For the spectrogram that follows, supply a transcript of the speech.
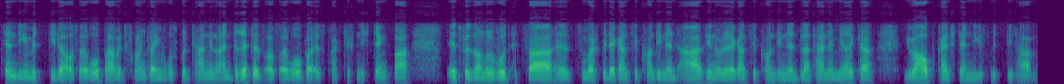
ständige Mitglieder aus Europa mit Frankreich und Großbritannien und ein drittes aus Europa ist praktisch nicht denkbar, insbesondere wo etwa äh, zum Beispiel der ganze Kontinent Asien oder der ganze Kontinent Lateinamerika überhaupt kein ständiges Mitglied haben.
